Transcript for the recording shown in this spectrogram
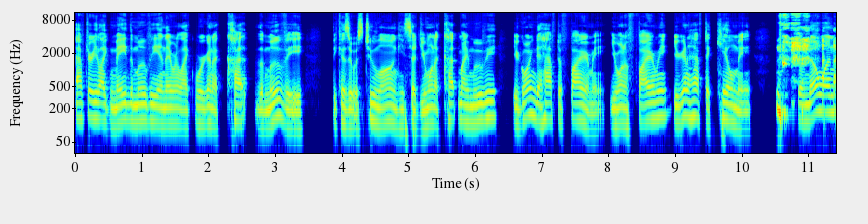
after he like made the movie and they were like, we're going to cut the movie because it was too long. He said, you want to cut my movie? You're going to have to fire me. You want to fire me? You're going to have to kill me. So no one,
